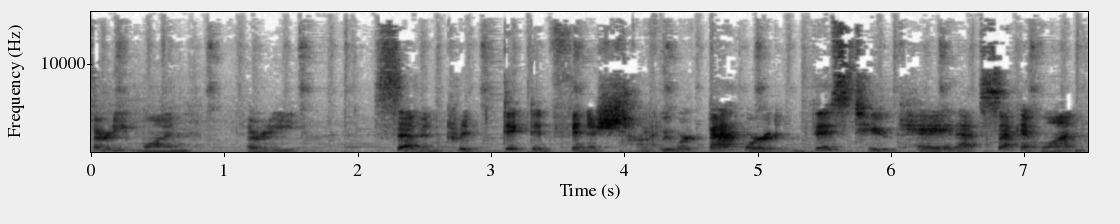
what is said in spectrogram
31:37 predicted finish time. If we work backward, this 2K, that second one,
